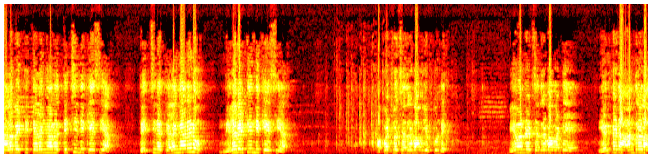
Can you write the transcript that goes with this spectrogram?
తలబెట్టి తెలంగాణ తెచ్చింది కేసీఆర్. తెచ్చిన తెలంగాణను నిలబెట్టింది కేసీఆర్. అప్పట్లో చంద్రబాబు చెప్తుండే ఏమన్నాడు చంద్రబాబు అంటే ఎందుకంటే ఆంధ్రలో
